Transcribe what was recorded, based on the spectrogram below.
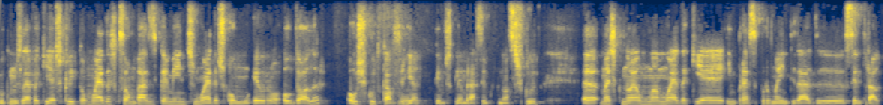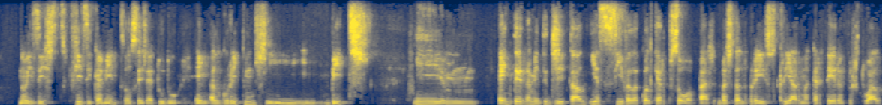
O que nos leva aqui às criptomoedas, que são basicamente moedas como euro ou dólar, ou escudo cabo-verdiano, temos que lembrar sempre do nosso escudo, uh, mas que não é uma moeda que é impressa por uma entidade central. Não existe fisicamente, ou seja, é tudo em algoritmos e bits, e um, é inteiramente digital e acessível a qualquer pessoa. Bastante para isso criar uma carteira virtual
